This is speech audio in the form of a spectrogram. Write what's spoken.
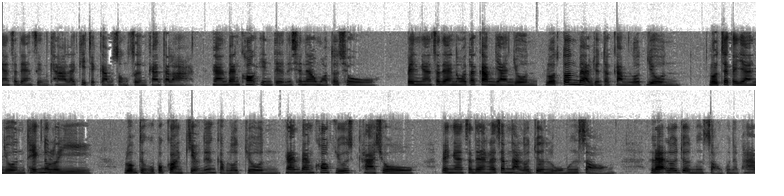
งานแสดงสินค้าและกิจกรรมส่งเสริมการตลาด งาน Bangkok International Motor Show เป็นงานแสดงนวัตกรรมยานยนต์ รถต้นแบบยนตกรรมรถยนต์ รถจักรยานยนต์ เทคโนโลยี รวมถึงอุปกรณ์เกี่ยวเนื่องกับรถยนต์ งาน Bangkok Used Car Show เป็นงานแสดงและจำหน่ายรถยนต์หรูมือสอง และรถยนต์มือสองคุณภาพ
